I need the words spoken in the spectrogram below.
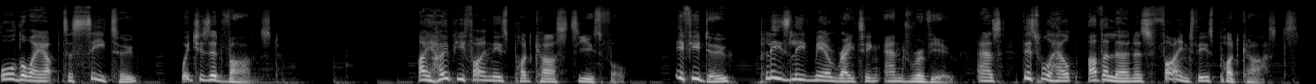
all the way up to C2, which is advanced. I hope you find these podcasts useful. If you do, please leave me a rating and review, as this will help other learners find these podcasts.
